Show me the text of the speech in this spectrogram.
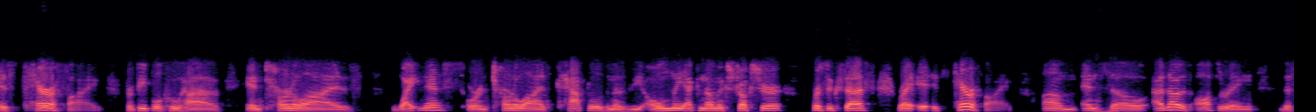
is terrifying for people who have internalized whiteness or internalized capitalism as the only economic structure for success, right? It, it's terrifying. Um, and mm-hmm. so as I was authoring this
